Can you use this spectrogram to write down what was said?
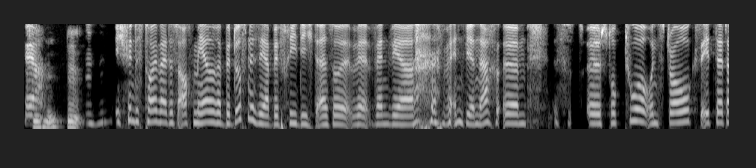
Ja. Mhm, ja. Mhm. Ich finde es toll, weil das auch mehrere Bedürfnisse ja befriedigt. Also wenn wir, wenn wir nach ähm, äh, Struktur und Strokes etc.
